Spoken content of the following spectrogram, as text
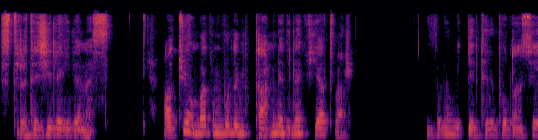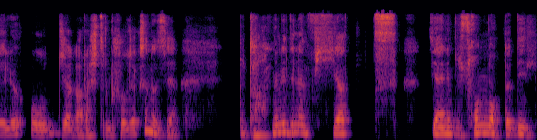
stratejiyle gidemezsin. Atıyorum bakın burada bir tahmin edilen fiyat var. Bunun bir getiri potansiyeli olacak, araştırmış olacaksınız ya. Bu tahmin edilen fiyat yani bu son nokta değil.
